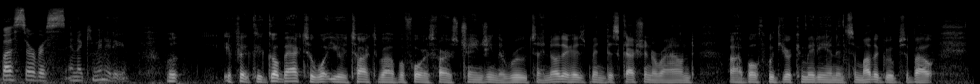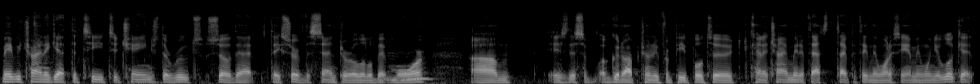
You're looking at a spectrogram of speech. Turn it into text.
bus service in a community. Well, if it could go back to what you had talked about before as far as changing the routes, I know there has been discussion around uh, both with your committee and in some other groups about maybe trying to get the T to change the routes so that they serve the center a little bit mm -hmm. more. Mm-hmm. Um, is this a, a, good opportunity for people to kind of chime in if that's the type of thing they want to see? I mean, when you look at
